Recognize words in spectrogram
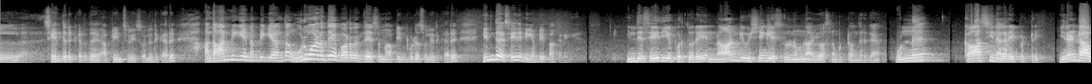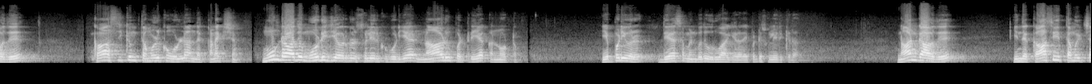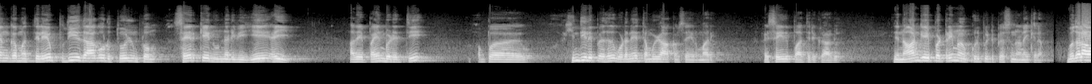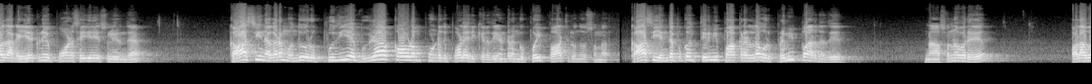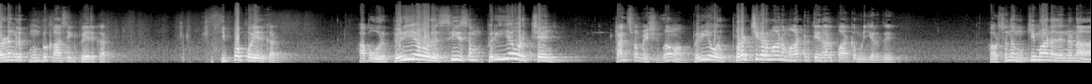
சேர்ந்திருக்கிறது அப்படின்னு சொல்லி சொல்லியிருக்காரு. அந்த ஆன்மீக நம்பிக்கையால் தான் உருவானதே பாரத தேசம் அப்படின்னு கூட சொல்லியிருக்காரு. இந்த செய்தி நீங்கள் எப்படி பார்க்குறீங்க? இந்த செய்தியை பொறுத்தவரை நான்கு விஷயங்களை சொல்லணும்னு நான் யோசனைப்பட்டு வந்திருக்கேன். ஒன்று காசி நகரை பற்றி. இரண்டாவது காசிக்கும் தமிழுக்கும் உள்ள அந்த கனெக்ஷன் மூன்றாவது மோடிஜி அவர்கள் சொல்லியிருக்கக்கூடிய நாடு பற்றிய கண்ணோட்டம். எப்படி ஒரு தேசம் என்பது உருவாகிறதை பற்றி சொல்லியிருக்கிறார். நான்காவது இந்த காசி தமிழ் சங்கமத்திலே புதியதாக ஒரு தொழில்நுட்பம் செயற்கை நுண்ணறிவு ஏஐ அதை பயன்படுத்தி இப்போ ஹிந்தியில் பேசுறது உடனே தமிழாக்கம் செய்கிற மாதிரி. அதை செய்து பார்த்திருக்கிறார்கள். இது நான்கை பற்றியும் நான் குறிப்பிட்டு பேசணும்னு நினைக்கிறேன். முதலாவதாக ஏற்கனவே போன செய்தியிலே சொல்லியிருந்தேன் காசி நகரம் வந்து ஒரு புதிய விழா கோலம் போன்றது போல இருக்கிறது என்று அங்கே போய் பார்த்துட்டு வந்து சொன்னார். காசி எந்த பக்கம் திரும்பி பார்க்குறதெல்லாம் ஒரு பிரமிப்பா இருந்தது. நான் சொன்னவர் பல வருடங்களுக்கு முன்பு காசிக்கு போயிருக்கார். இப்போ போயிருக்கார். அப்போ ஒரு பெரிய ஒரு சீசம் பெரிய ஒரு சேஞ்ச் டிரான்ஸ்ஃபர்மேஷன் ஆமாம் பெரிய ஒரு புரட்சிகரமான மாற்றத்தை என்னால் பார்க்க முடிகிறது. அவர் சொன்ன முக்கியமானது என்னென்னா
